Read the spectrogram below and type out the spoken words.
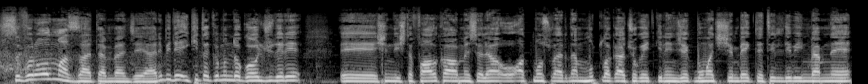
Sıfır olmaz zaten bence yani. Bir de iki takımın da golcüleri e, şimdi işte Falcao mesela o atmosferden mutlaka çok etkilenecek. Bu maç için bekletildi bilmem ne.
